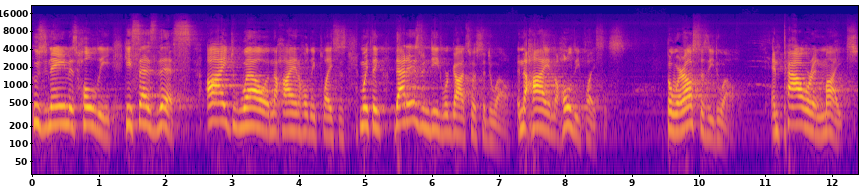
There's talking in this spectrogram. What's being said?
whose name is holy, he says this. I dwell in the high and holy places. And we think that is indeed where God's supposed to dwell, in the high and the holy places. But where else does he dwell? In power and might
